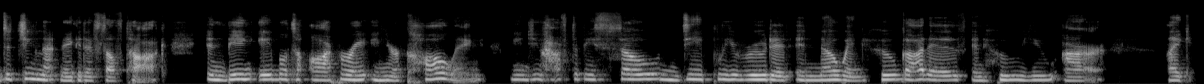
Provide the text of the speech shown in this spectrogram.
ditching that negative self talk and being able to operate in your calling means you have to be so deeply rooted in knowing who God is and who you are. Like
